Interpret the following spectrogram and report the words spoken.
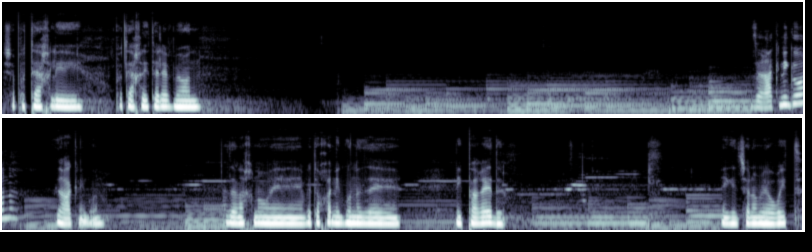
שפותח לי, פותח לי את הלב מאוד. זה רק ניגון? זה רק ניגון. אז אנחנו אה, בתוך הניגון הזה ניפרד. אני אגיד שלום לאורית,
